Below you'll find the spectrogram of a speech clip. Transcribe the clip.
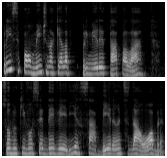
principalmente naquela primeira etapa lá, sobre o que você deveria saber antes da obra.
